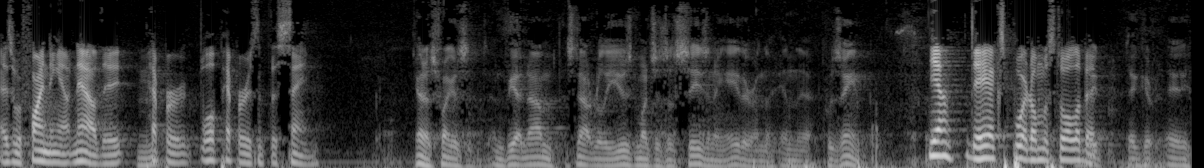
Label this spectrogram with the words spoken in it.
As we're finding out now, the pepper, all pepper isn't the same. Yeah, it's funny 'cause in Vietnam, it's not really used much as a seasoning either in the in the cuisine. Yeah, they export almost all of They, it. they, get, they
